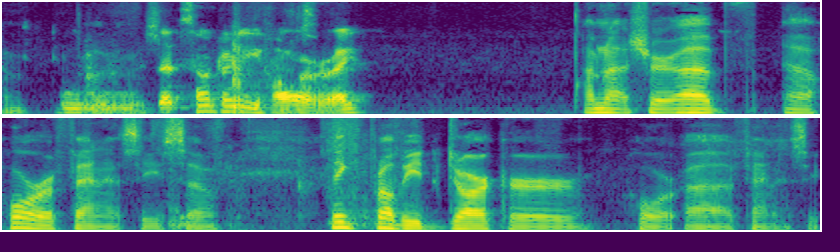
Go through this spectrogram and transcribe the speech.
I'm, probably Ooh, mis- that's really horror, right? I'm not sure. Uh, uh, horror fantasy. So, I think probably darker horror uh, fantasy.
